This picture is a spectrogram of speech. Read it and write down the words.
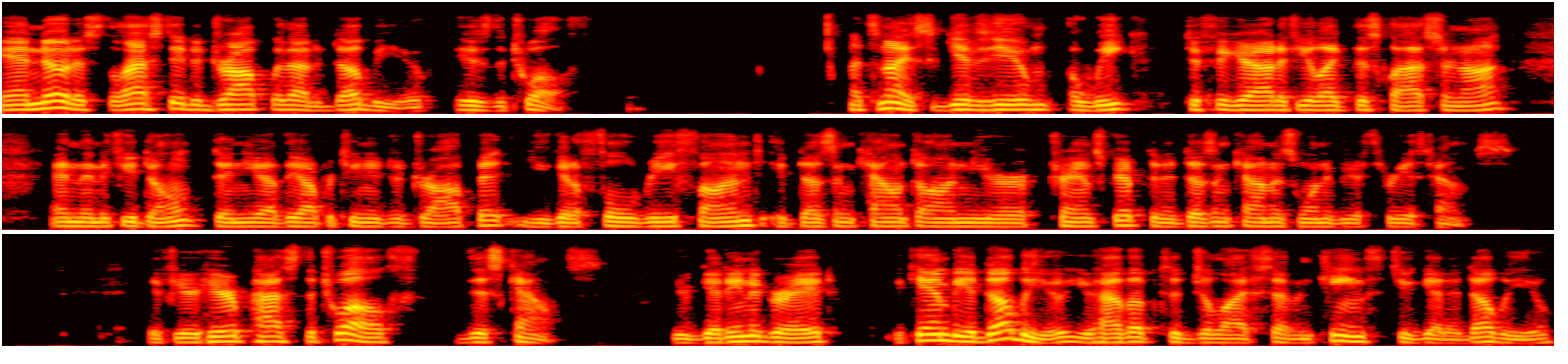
And notice the last day to drop without a W is the 12th. That's nice. It gives you a week to figure out if you like this class or not. And then if you don't, then you have the opportunity to drop it. You get a full refund. It doesn't count on your transcript and it doesn't count as one of your three attempts. If you're here past the 12th, this counts. You're getting a grade. It can be a W. You have up to July 17th to get a W,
